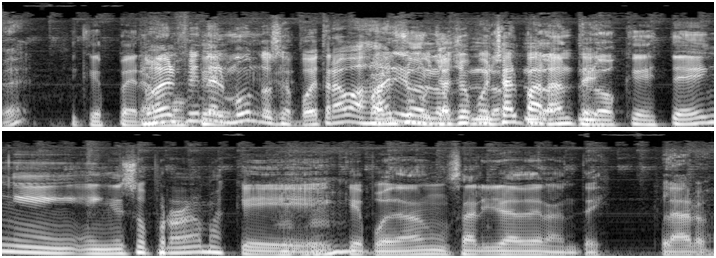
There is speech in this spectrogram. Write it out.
¿Eh? Así que No es el fin que- del mundo, se puede trabajar y el muchacho lo- puede echar lo- para adelante. Los que estén en, en esos programas que, que puedan salir adelante. Claro.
